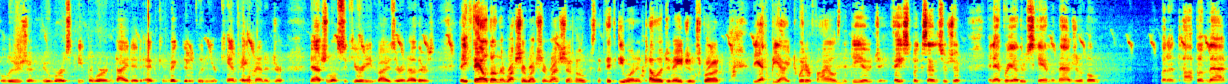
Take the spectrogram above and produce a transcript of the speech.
collusion. Numerous people were indicted and convicted, including your campaign manager, national security advisor, and others. They failed on the Russia, Russia, Russia hoax, the 51 intelligence agents fraud, the FBI Twitter files, the DOJ Facebook censorship, and every other scam imaginable. But on top of that,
